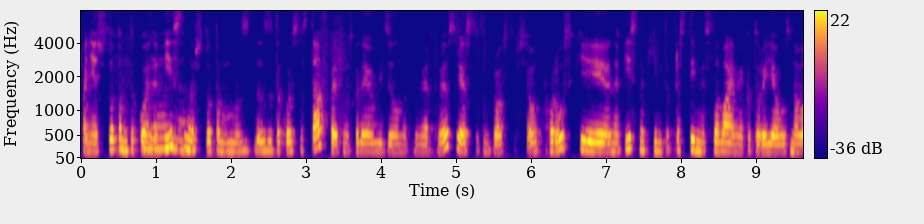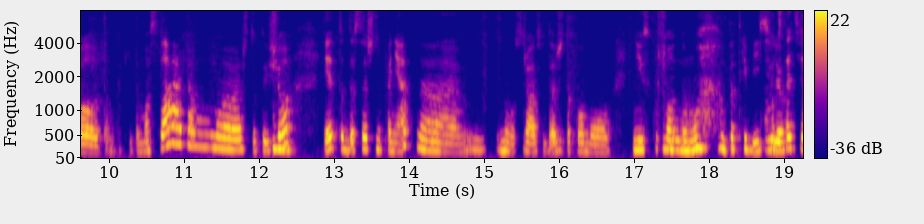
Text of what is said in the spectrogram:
понять, что там такое да, написано, да. что там за такой состав. Поэтому, когда я увидела, например, твое средство, там просто все по-русски написано какими-то простыми словами, которые я узнавала, там какие-то масла, там э, что-то еще. Mm-hmm. Это достаточно понятно, ну, сразу даже такому неискушенному mm-hmm. потребителю. А мы, кстати,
